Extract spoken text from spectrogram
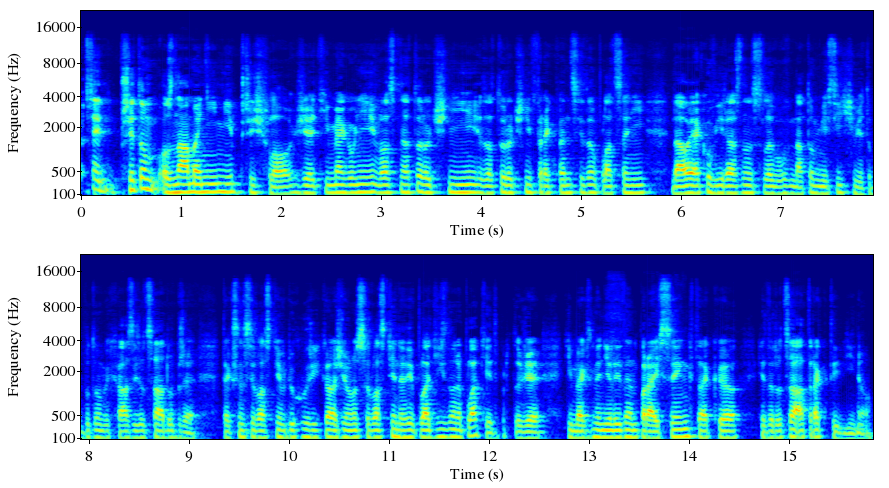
vlastně při tom oznámení mi přišlo, že tím, jak oni vlastně na to roční, za tu roční frekvenci toho placení dávají jako výraznou slevu na tom měsíčním, že to potom vychází docela dobře, tak jsem si vlastně v duchu říkal, že ono se vlastně nevyplatí to neplatit, protože tím, jak změnili ten pricing, tak eh, je to docela atraktivní, no.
